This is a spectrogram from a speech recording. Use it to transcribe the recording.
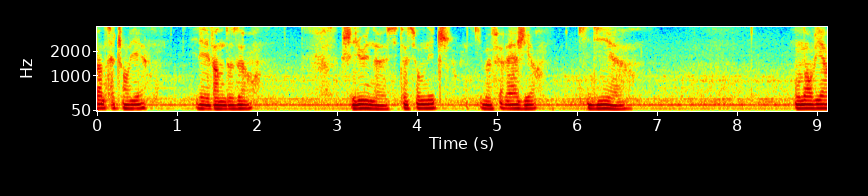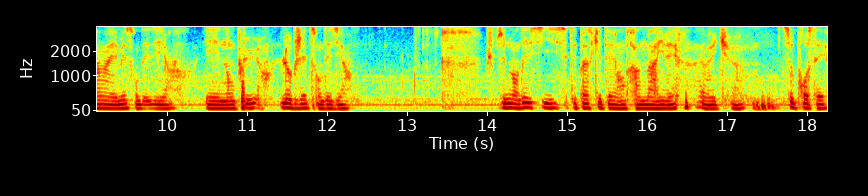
27 janvier, il est 22h. J'ai lu une citation de Nietzsche qui me fait réagir, qui dit euh, On en vient à aimer son désir, et non plus l'objet de son désir. Je me suis demandé si c'était pas ce qui était en train de m'arriver avec euh, ce procès,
